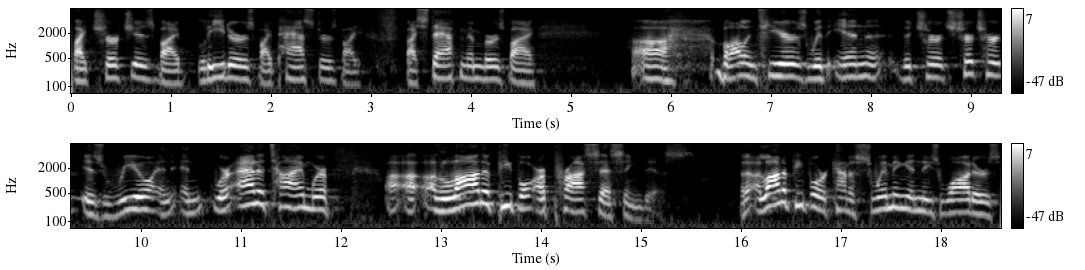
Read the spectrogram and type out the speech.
by churches, by leaders, by pastors, by, by staff members, by uh, volunteers within the church. Church hurt is real, and, and we're at a time where a, a lot of people are processing this. A lot of people are kind of swimming in these waters,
